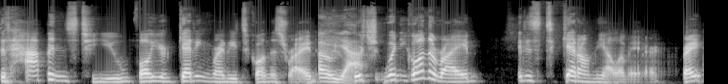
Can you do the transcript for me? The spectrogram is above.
that happens to you while you're getting ready to go on this ride Oh yeah. which when you go on the ride, it is to get on the elevator, right?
